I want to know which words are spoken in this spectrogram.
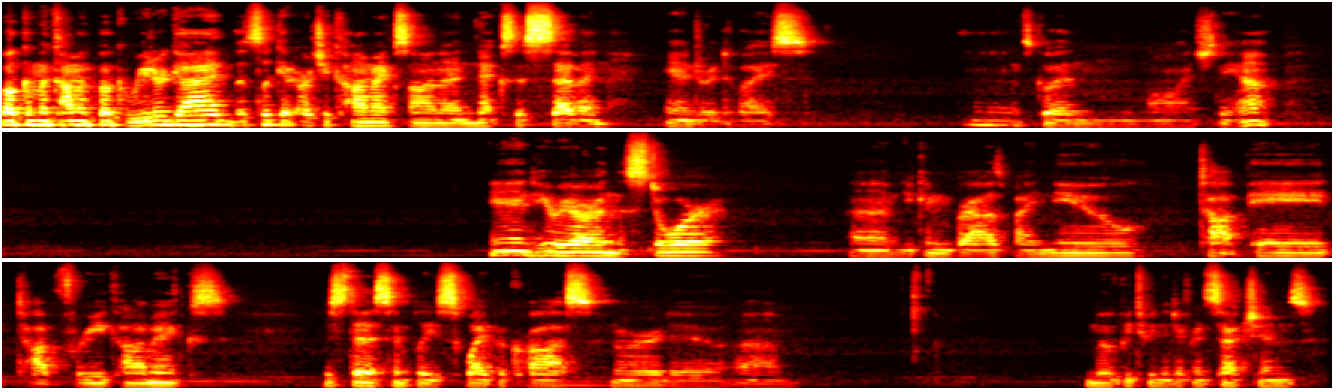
Welcome to Comic Book Reader Guide. Let's look at Archie Comics on a Nexus 7 Android device. Uh, let's go ahead and launch the app. And here we are in the store. Um, you can browse by new, top paid, top free comics. Just uh, simply swipe across in order to um, move between the different sections.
